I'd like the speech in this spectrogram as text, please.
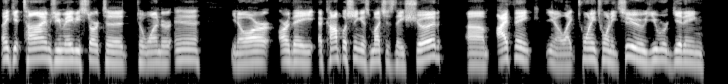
I think at times you maybe start to to wonder, eh, you know, are are they accomplishing as much as they should? Um, I think you know, like 2022, you were getting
